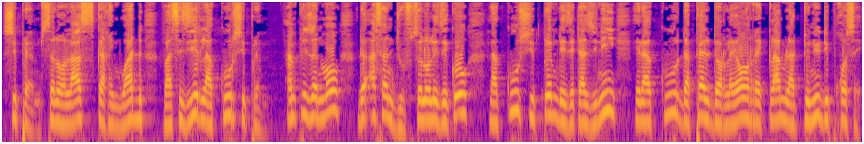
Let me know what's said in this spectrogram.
suprême. Selon l'AS, Karim Wad va saisir la Cour suprême emprisonnement de Hassan Diouf. Selon les échos, la Cour suprême des États-Unis et la Cour d'appel d'Orléans réclament la tenue du procès.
